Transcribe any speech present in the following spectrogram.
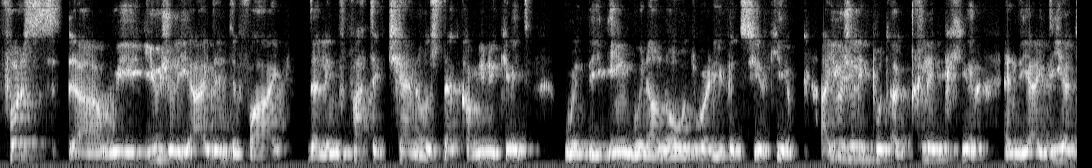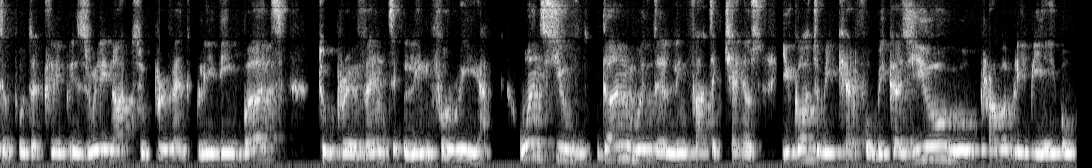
first, uh, we usually identify the lymphatic channels that communicate with the inguinal node where you can see here. I usually put a clip here, and the idea to put a clip is really not to prevent bleeding, but to prevent lymphorrhea. Once you've done with the lymphatic channels, you got to be careful because you will probably be able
